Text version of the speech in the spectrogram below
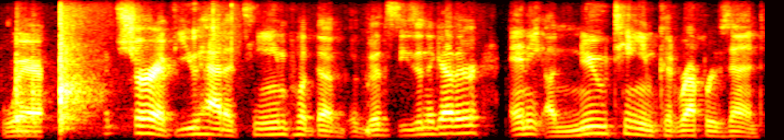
where I'm sure if you had a team put the, a good season together, any a new team could represent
